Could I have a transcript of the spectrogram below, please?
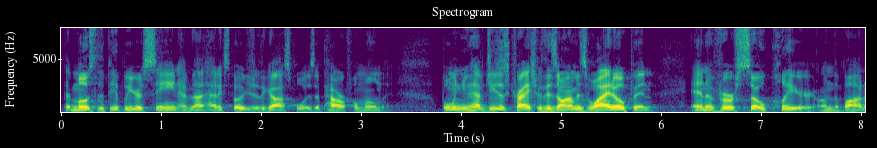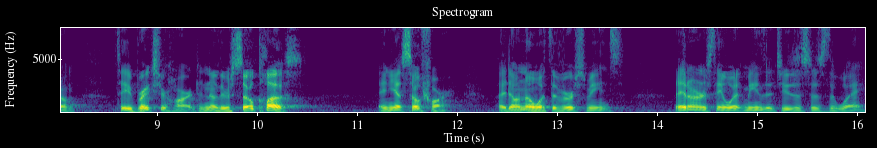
that most of the people you're seeing have not had exposure to the gospel is a powerful moment. But when you have Jesus Christ with his arms wide open and a verse so clear on the bottom, you, it breaks your heart to know they're so close and yet so far. They don't know what the verse means. They don't understand what it means that Jesus is the way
